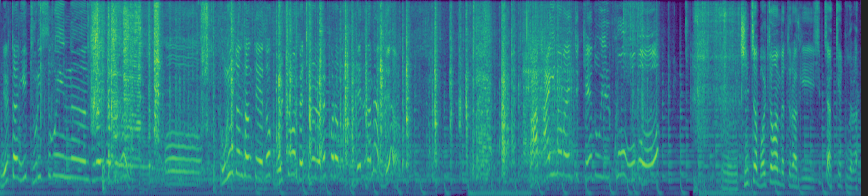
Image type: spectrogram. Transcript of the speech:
일단 이 둘이 쓰고 있는 드라이버들은 어, 동해전 상태에서 멀쩡한 배틀을 할 거라고 기대를 하면 안 돼요. 아, 다이너마이트 개도 잃고 오버. 음, 진짜 멀쩡한 배틀하기 쉽지 않겠구나.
